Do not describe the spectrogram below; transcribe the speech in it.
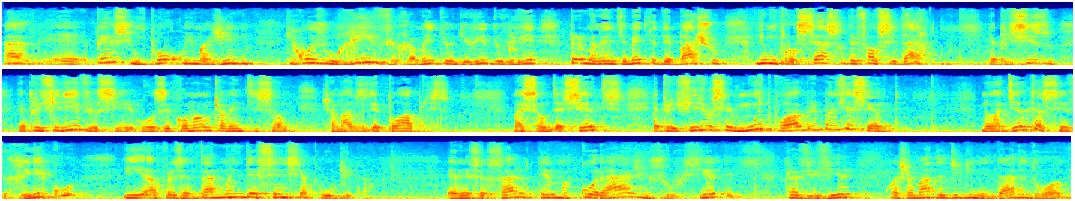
É, pense um pouco, imagine que coisa horrível realmente o indivíduo viver permanentemente debaixo de um processo de falsidade. É preciso, é preferível se os economicamente são chamados de pobres, mas são decentes, é preferível ser muito pobre, mas decente. Não adianta ser rico e apresentar uma indecência pública. É necessário ter uma coragem suficiente para viver com a chamada dignidade do homem.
